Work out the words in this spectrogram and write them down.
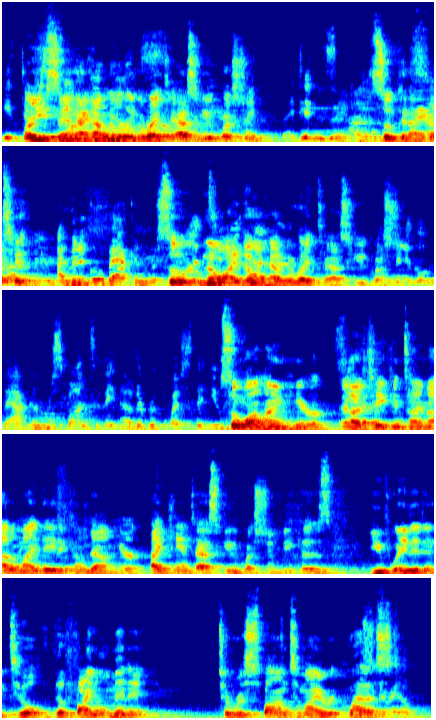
If Are you saying I have no legal right to ask you a question? I I didn't say that. So can I ask So, it? I'm gonna go back and respond to So no, I the don't have a other- right to ask you a I'm question. gonna go back and respond to the other requests that you. So while I'm here, and I've taken time out of my day to come down here, I can't ask you a question because you've waited until the final minute to respond to my Mr. request. Riddle, I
